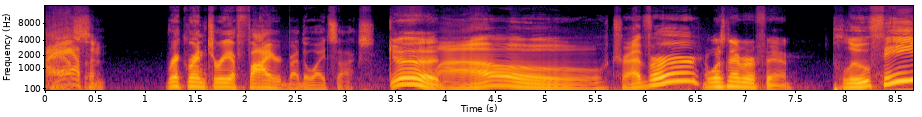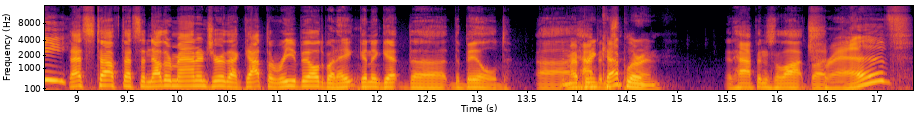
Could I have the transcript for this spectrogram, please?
Passing. Rick Renteria fired by the White Sox. good. Wow. Trevor? I was never a fan. Plouffe? That's tough. That's another manager that got the rebuild, but ain't gonna get the the build. Uh, I might bring Kepler in. It happens a lot, but Trev?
